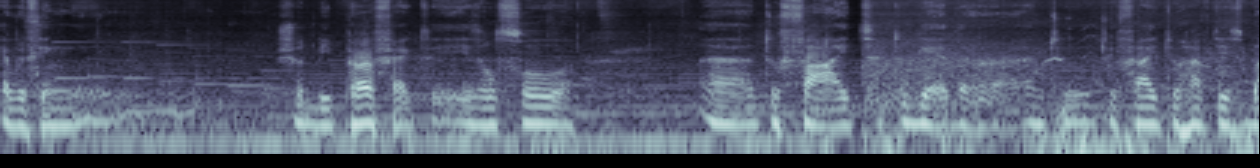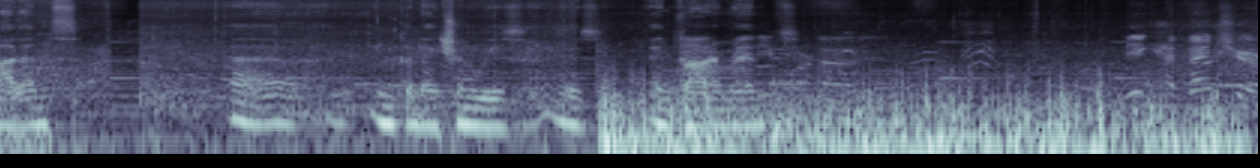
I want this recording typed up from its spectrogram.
everything should be perfect is also uh, to fight together and to, to fight to have this balance uh, in connection with, with environment. Ready for the big adventure.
